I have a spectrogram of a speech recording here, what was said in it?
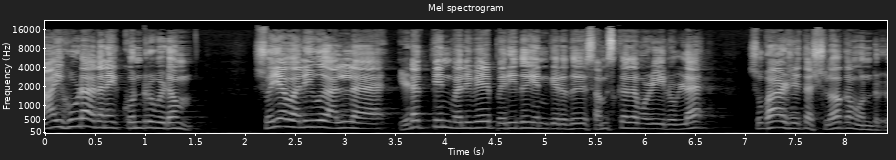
நாய் கூட அதனை கொன்றுவிடும். சுய வலிவு அல்ல இடத்தின் வலிவே பெரிது என்கிறது சம்ஸ்கிருத மொழியிலுள்ள சுபாஷித ஸ்லோகம் ஒன்று.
